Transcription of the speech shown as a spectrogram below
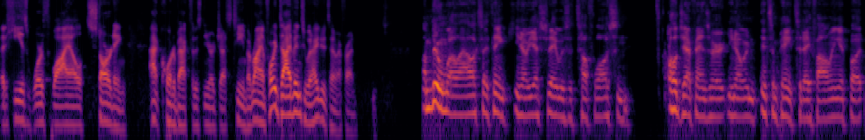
that he is worthwhile starting at quarterback for this New York Jets team. But Ryan, before we dive into it, how you doing today, my friend? I'm doing well, Alex. I think you know yesterday was a tough loss, and all Jet fans are you know in, in some pain today following it, but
